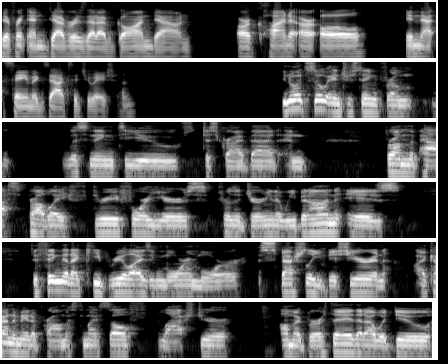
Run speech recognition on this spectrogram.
different endeavors that I've gone down are kind of are all in that same exact situation. You know what's so interesting from listening to you describe that and from the past probably three, four years for the journey that we've been on is the thing that I keep realizing more and more, especially this year. And I kind of made a promise to myself last year on my birthday that I would do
